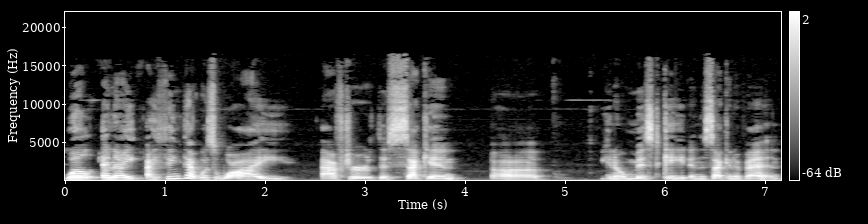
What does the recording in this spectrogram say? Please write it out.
Well, and I I think that was why after the second, uh, you know, missed gate in the second event,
